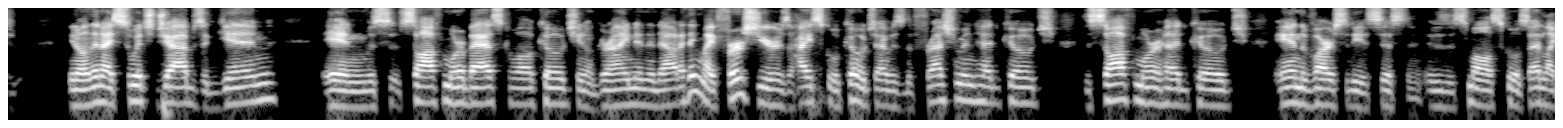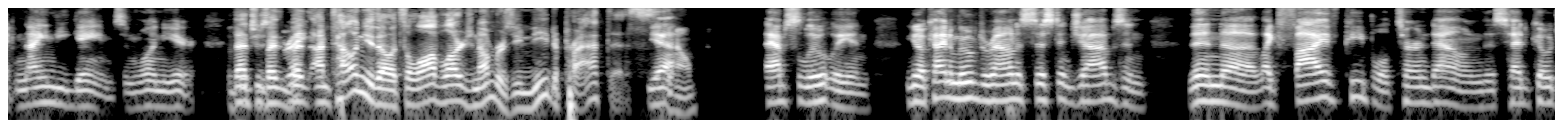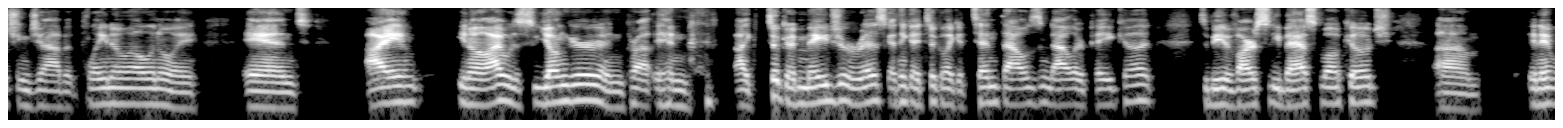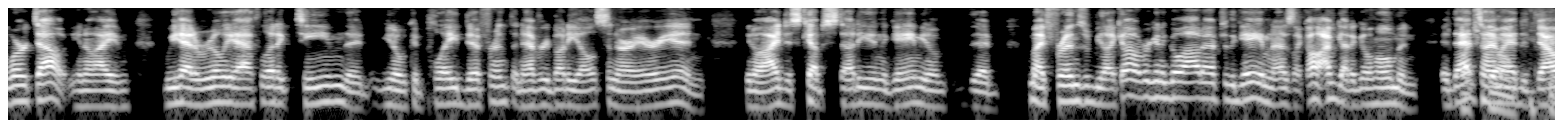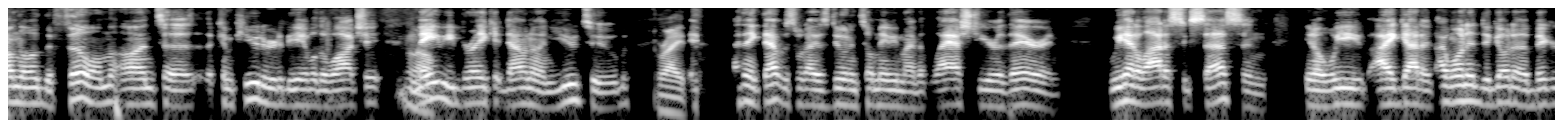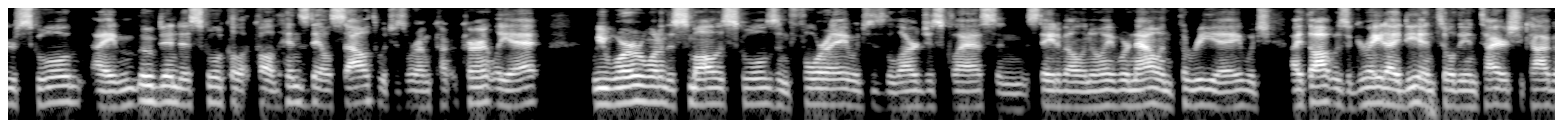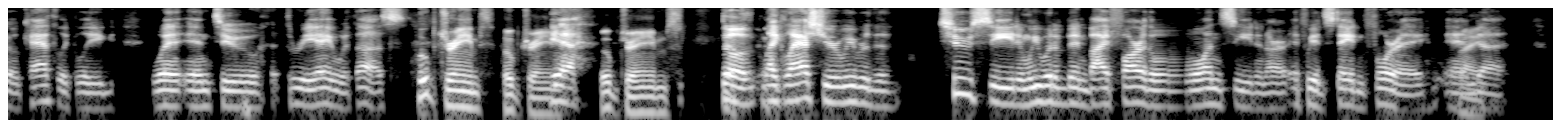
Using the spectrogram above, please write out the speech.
you know, then I switched jobs again, and was a sophomore basketball coach, you know, grinding it out. I think my first year as a high school coach, I was the freshman head coach, the sophomore head coach, and the varsity assistant. It was a small school, so I had like 90 games in one year. That's but, but I'm telling you though, it's a law of large numbers. You need to practice. Yeah, you know? absolutely. And you know, kind of moved around assistant jobs, and then uh, like five people turned down this head coaching job at Plano, Illinois, and I, you know, I was younger and pro- and I took a major risk. I think I took like a ten thousand dollar pay cut to be a varsity basketball coach. Um, and it worked out. You know, I we had a really athletic team that you know could play different than everybody else in our area, and you know I just kept studying the game. You know, that my friends would be like, "Oh, we're gonna go out after the game," and I was like, "Oh, I've got to go home." And at that watch time, film. I had to download the film onto the computer to be able to watch it. Well, maybe break it down on YouTube. Right. I think that was what I was doing until maybe my last year there, and we had a lot of success and you know we i got it i wanted to go to a bigger school i moved into a school called, called hinsdale south which is where i'm cu- currently at we were one of the smallest schools in 4a which is the largest class in the state of illinois we're now in 3a which i thought was a great idea until the entire chicago catholic league went into 3a with us hoop dreams hoop dreams yeah hoop dreams so like last year we were the two seed, and we would have been by far the one seed in our if we had stayed in 4A. And right. uh,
